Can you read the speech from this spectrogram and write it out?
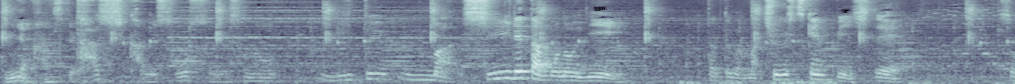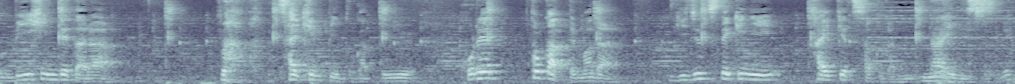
ふうには感じてます。確かにそうっすね。その B2 まあ仕入れたものに例えばまあ抽出検品してその B 品出たら まあ再検品とかっていうこれとかってまだ技術的に解決策がないですよね。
